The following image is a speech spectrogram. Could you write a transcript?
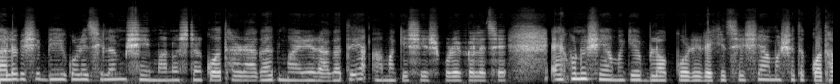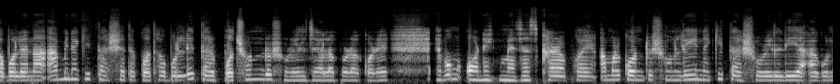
ভালোবেসে বিয়ে করেছিলাম, সেই মানুষটার কথার আঘাত, মায়ের আঘাতে আমাকে শেষ করে ফেলেছে। এখনও সে আমাকে ব্লক করে রেখেছে, সে আমার সাথে কথা বলে না। আমি নাকি তার সাথে কথা বললে তার প্রচণ্ড শরীর জ্বালাপোড়া করে এবং অনেক মেজাজ খারাপ হয়। আমার কণ্ঠ শুনলেই নাকি তার শরীর দিয়ে আগুন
